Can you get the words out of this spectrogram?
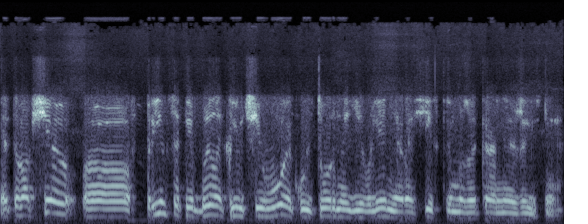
Это вообще, э, в принципе, было ключевое культурное явление российской музыкальной жизни.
